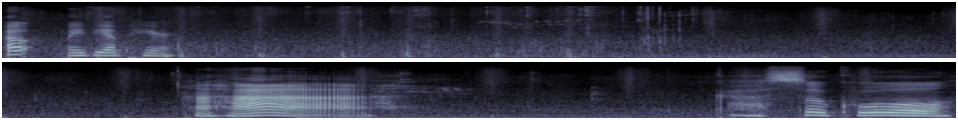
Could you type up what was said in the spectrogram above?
Oh, maybe up here. Haha. God, so cool.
